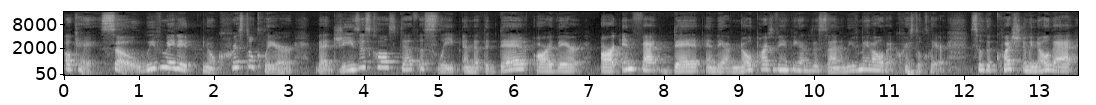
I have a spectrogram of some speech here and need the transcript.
Okay, so we've made it, you know, crystal clear that Jesus calls death asleep and that the dead are there are in fact dead and they have no parts of anything under the sun. We've made all of that crystal clear. So the question, we know that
